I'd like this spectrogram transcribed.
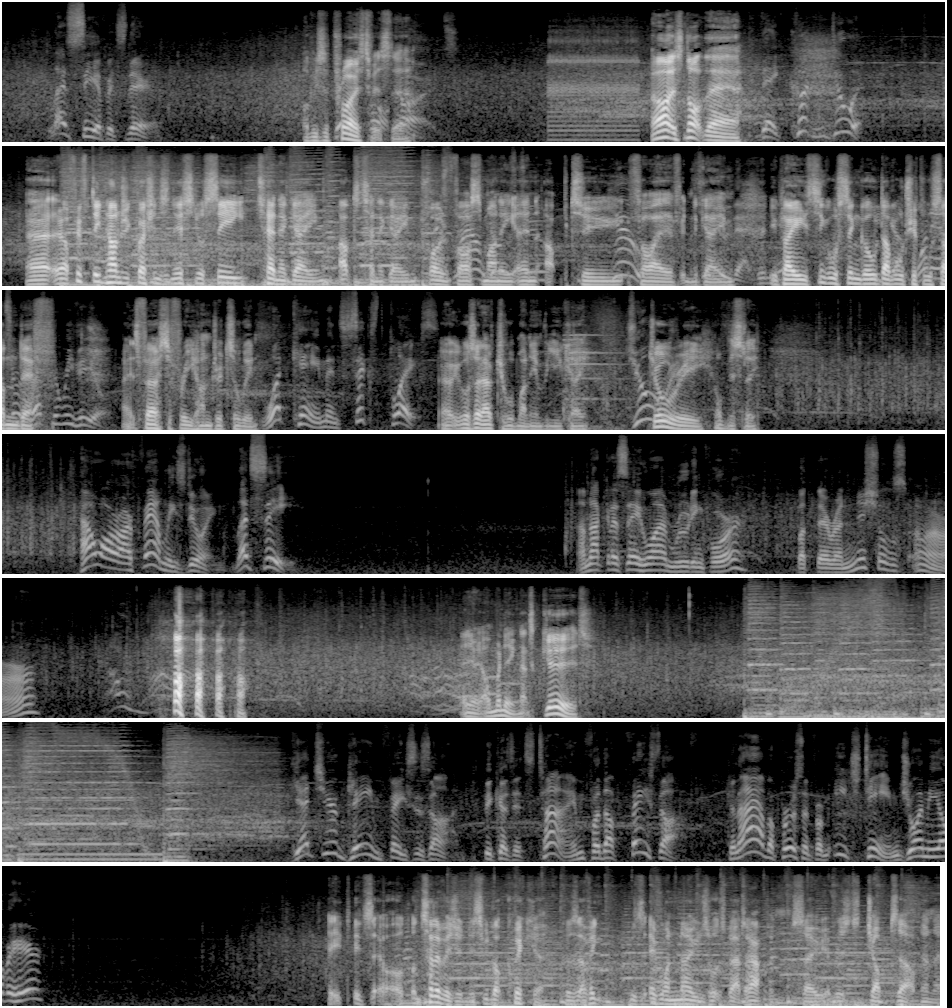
Let's see if it's there. I'll be surprised if it's there. cards. Oh, it's not there. They couldn't do it. Uh, there are 1,500 questions in this. You'll see 10 a game, up to 10 a game, 5 in fast money, and up to 5 in the game. You play single, single, double, triple, sudden death, and it's first to 300 to win. What came in sixth place? Uh, you also have triple money in the UK. Jewelry, obviously. How are our families doing? Let's see. I'm not going to say who I'm rooting for, but their initials are. Anyway, I'm winning. That's good. Get your game faces on, because it's time for the face-off. Can I have a person from each team join me over here? It, it's uh, on television. It's a lot quicker because I think because everyone knows what's about to happen, so everyone just jumps up, don't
